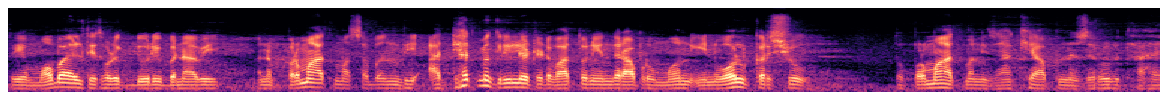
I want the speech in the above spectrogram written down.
તો એ મોબાઈલથી થોડીક દૂરી બનાવી અને પરમાત્મા સંબંધી આધ્યાત્મિક રિલેટેડ વાતોની અંદર આપણું મન ઇન્વોલ્વ કરશું, તો પરમાત્માની ઝાંખી આપણને જરૂર થાય.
